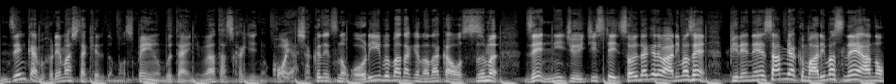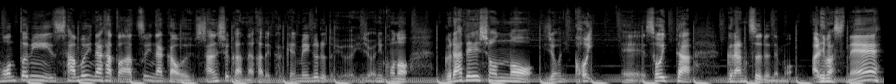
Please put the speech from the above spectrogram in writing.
前回も触れましたけれどもスペインを舞台に見渡す限りの荒野灼熱のオリーブ畑の中を進む。全21ステージそれだけではありません。ピレネー山脈もありますね。あの本当に寒い中と暑い中を3週間の中で駆け巡るという非常にこのグラデーションの非常に濃い、えー、そういったグランツールでもありますね。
